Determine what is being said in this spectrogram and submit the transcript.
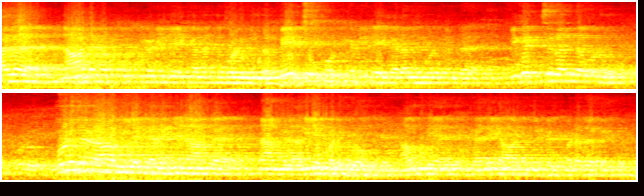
பல நாடக போட்டிகளிலே கலந்து கொள்கின்ற பேச்சு போட்டிகளிலே கலந்து கொள்கின்ற மிகச்சிறந்த ஒரு ஒரு முழுதளாவிய கலைஞனாக நாங்கள் அறியப்படுகிறோம். அவனுடைய அந்த கலை ஆளுமைகள் வளர வேண்டும்.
